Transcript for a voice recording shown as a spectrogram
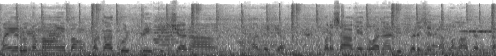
Mayroon na mga ibang pagka-gold plated siya na ano siya. Para sa akin 100% napakaganda.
